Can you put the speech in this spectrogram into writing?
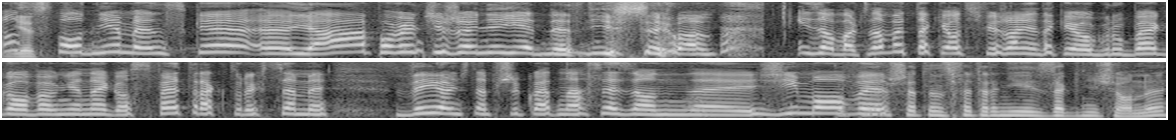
No, jest. spodnie męskie, e, ja powiem Ci, że nie jedne zniszczyłam. I zobacz, nawet takie odświeżanie takiego grubego, wełnianego swetra, który chcemy wyjąć na przykład na sezon e, Po zimowy. pierwsze, ten sweter nie jest zagniesiony.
